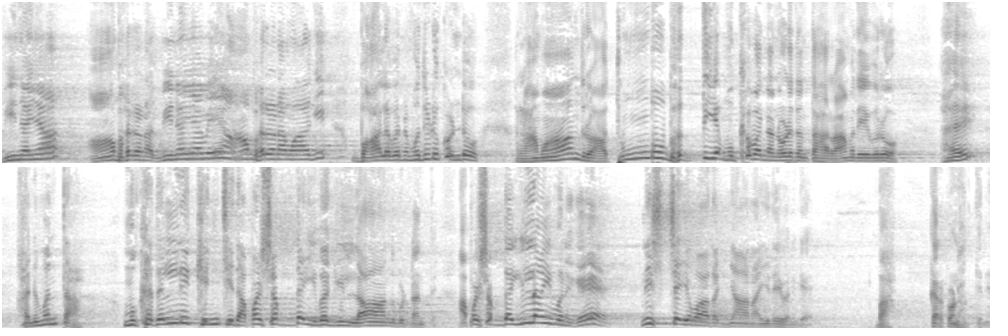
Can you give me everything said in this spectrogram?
ವಿನಯ, ಆಭರಣ, ವಿನಯವೇ ಆಭರಣವಾಗಿ ಬಾಲವನ್ನು ಮುದಿಡಿಕೊಂಡು ರಾಮಾಂದ್ರು ಆ ತುಂಬು ಭಕ್ತಿಯ ಮುಖವನ್ನು ನೋಡಿದಂತಹ ರಾಮದೇವರು, ಹೇ, ಹನುಮಂತ, ಮುಖದಲ್ಲಿ ಕಿಂಚಿದ ಅಪಶಬ್ದ ಇವಗಿಲ್ಲ ಅಂದ್ಬಿಟ್ಟಂತೆ ಅಪಶಬ್ದ ಇಲ್ಲ ಇವನಿಗೆ, ನಿಶ್ಚಯವಾದ ಜ್ಞಾನ ಇದೆ ಇವನಿಗೆ. ಬಾ, ಕರ್ಕೊಂಡು ಹೋಗ್ತೀನಿ.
